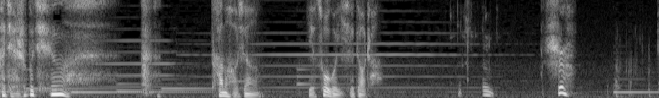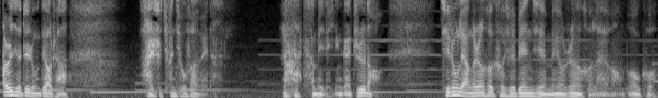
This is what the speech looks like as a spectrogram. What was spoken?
可解释不清啊。他们好像也做过一些调查。嗯，是，而且这种调查还是全球范围的，那他们也应该知道，其中两个人和科学边界没有任何来往，包括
